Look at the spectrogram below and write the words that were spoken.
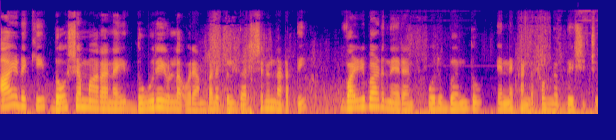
ആ ഇടയ്ക്ക് ദോഷം മാറാനായി ദൂരെയുള്ള ഒരു അമ്പലത്തിൽ ദർശനം നടത്തി വഴിപാട് നേരാൻ ഒരു ബന്ധു എന്നെ കണ്ടപ്പോൾ നിർദ്ദേശിച്ചു.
